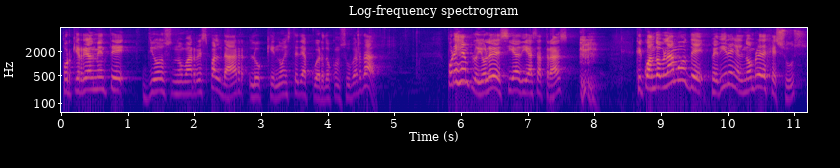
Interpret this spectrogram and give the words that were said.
porque realmente Dios no va a respaldar lo que no esté de acuerdo con su verdad. Por ejemplo, yo le decía días atrás que cuando hablamos de pedir en el nombre de Jesús,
